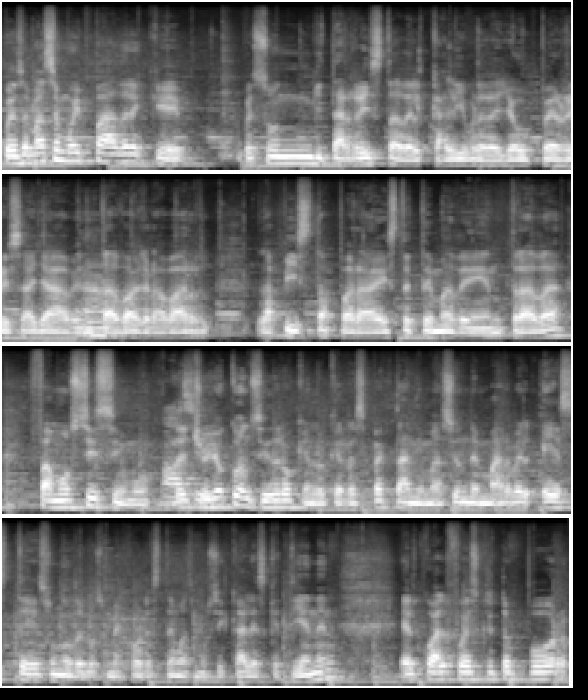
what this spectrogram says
pues se me hace muy padre que pues un guitarrista del calibre de Joe Perry se haya aventado a grabar la pista para este tema de entrada famosísimo. Ah, de hecho, yo considero que en lo que respecta a animación de Marvel, este es uno de los mejores temas musicales que tienen, el cual fue escrito por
